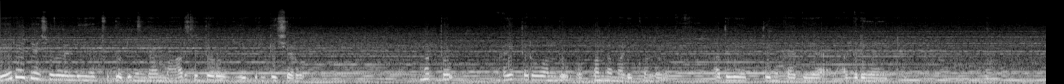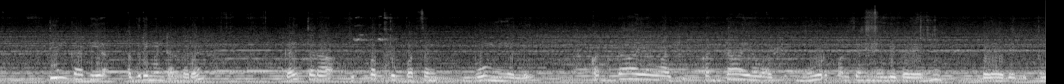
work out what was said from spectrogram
ಬೇರೆ ದೇಶಗಳಲ್ಲಿ ಹೆಚ್ಚು ದುಡ್ಡಿನಿಂದ ಮಾರುತ್ತಿದ್ದರು ಈ ಬ್ರಿಟಿಷರು. ಮತ್ತು ರೈತರು ಒಂದು ಒಪ್ಪಂದ ಮಾಡಿಕೊಂಡರು. ಅದುವೇ ತಿನ್ಕಾಟಿಯ ಅಗ್ರಿಮೆಂಟ್. ತಿನ್ಕಾಟಿಯ ಅಗ್ರಿಮೆಂಟ್ ಅಂದರೆ ರೈತರ ಇಪ್ಪತ್ತು ಪರ್ಸೆಂಟ್ ಭೂಮಿಯಲ್ಲಿ ಕಡ್ಡಾಯವಾಗಿ ಕಡ್ಡಾಯವಾಗಿ ನೂರು ಪರ್ಸೆಂಟ್ ನೀಲಿ ಬೆಳೆಯನ್ನು ಬೆಳೆಯಬೇಕಿತ್ತು.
